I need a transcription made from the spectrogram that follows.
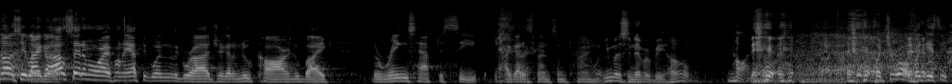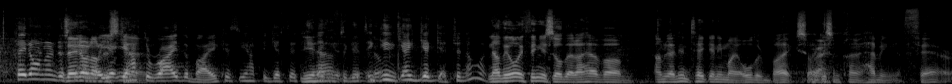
No, see, like. I'll say to my wife, when I have to go into the garage, I got a new car, a new bike, the rings have to seat, I got to spend some time with it. You it. must never be home. No, no, no, no. But you're all, but you see, they don't understand. They don't Well, you- You, have to ride the bike because you have to get to. You they- have to get to know you, it. you get, get to know it. Now the only thing is though that I have um, I, mean, I didn't take any of my older bikes, so I guess I'm kind of having an affair.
